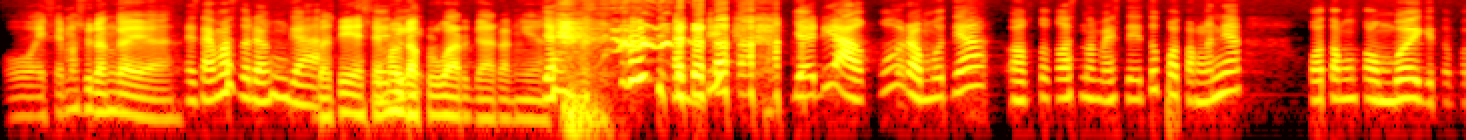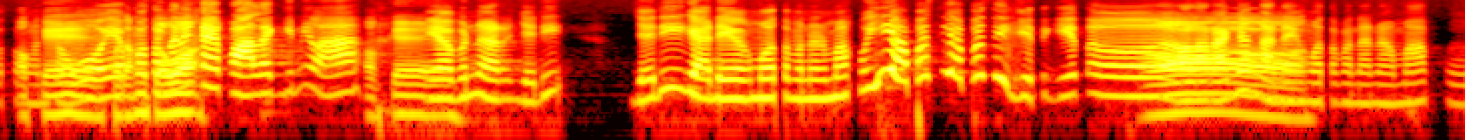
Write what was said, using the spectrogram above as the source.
Oh SMA sudah enggak ya? SMA sudah enggak. Berarti SMA Jadi- udah keluar garangnya. jadi jadi aku rambutnya waktu kelas 6 SD itu potongannya potong tomboy gitu, potongan Oke, cowok ya potongan potongannya cowok. kayak koalek gini lah. Oke. Iya benar. Jadi jadi gak ada yang mau temenan sama aku. Iya apa sih apa sih gitu-gitu. Oh. Olahraga gak ada yang mau temenan sama aku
